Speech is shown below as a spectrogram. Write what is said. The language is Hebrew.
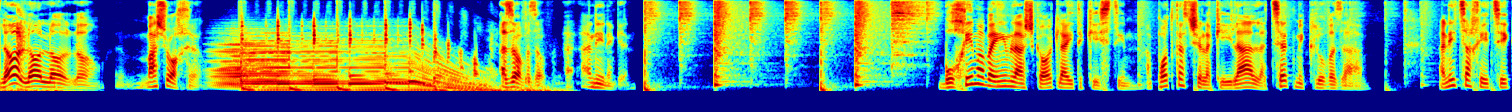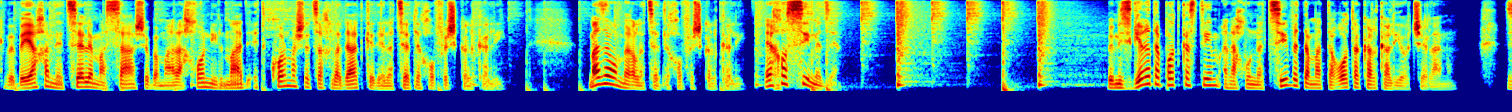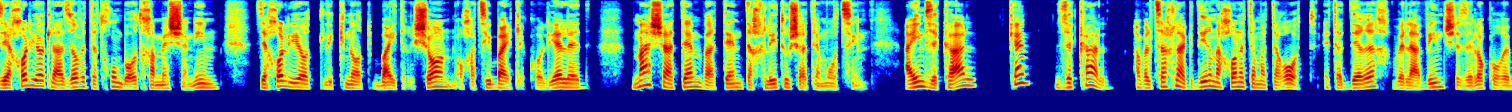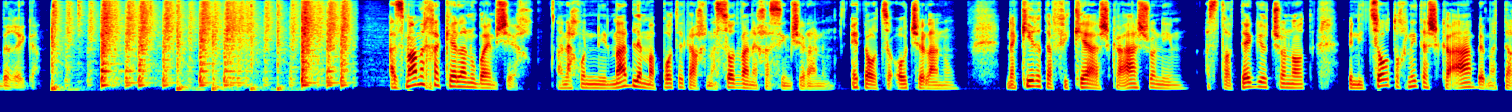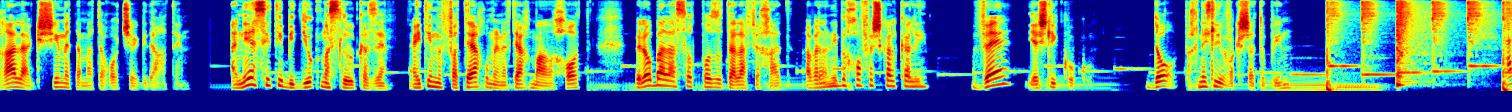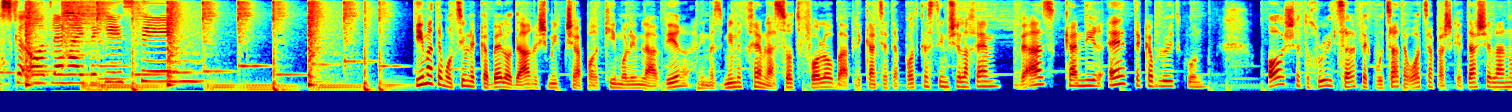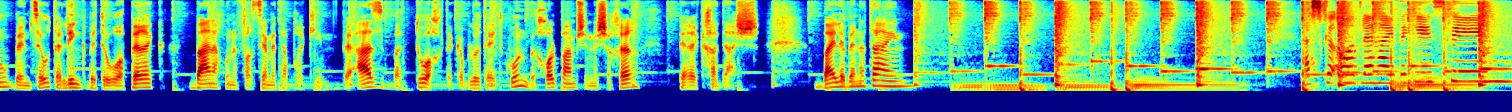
לא, לא, לא, לא, משהו אחר. עזוב, עזוב, אני אנגן. ברוכים הבאים להשקעות להייטקיסטים, הפודקאסט של הקהילה לצאת מכלוב הזהב. אני צחי איציק וביחד נצא למסע שבמהלכו נלמד את כל מה שצריך לדעת כדי לצאת לחופש כלכלי. מה זה אומר לצאת לחופש כלכלי? איך עושים את זה? במסגרת הפודקאסטים אנחנו נציב את המטרות הכלכליות שלנו. זה יכול להיות לעזוב את התחום בעוד חמש שנים, זה יכול להיות לקנות בית ראשון או חצי בית לכל ילד, מה שאתם ואתן תחליטו שאתם רוצים. האם זה קל? כן, זה קל, אבל צריך להגדיר נכון את המטרות, את הדרך ולהבין שזה לא קורה ברגע. אז מה מחכה לנו בהמשך? אנחנו נלמד למפות את ההכנסות והנכסים שלנו, את ההוצאות שלנו, נכיר את אפיקי ההשקעה השונים, אסטרטגיות שונות, וניצור תוכנית השקעה במטרה להגשים את המטרות שהגדרתם. אני עשיתי בדיוק מסלול כזה, הייתי מפתח ומנתח מערכות, ולא בא לעשות פוזות על אף אחד, אבל אני בחופש כלכלי. ויש לי קוקו. דור, תכניס לי בבקשה תופים. השקעות להייטקיסטים אם אתם רוצים לקבל הודעה רשמית כשהפרקים עולים לאוויר, אני מזמין אתכם לעשות פולו באפליקציית הפודקאסטים שלכם, ואז כנראה תקבלו עדכון. או שתוכלו להצטרף לקבוצת הוואטסאפ השקטה שלנו באמצעות הלינק בתיאור הפרק, בה אנחנו נפרסם את הפרקים, ואז בטוח תקבלו את העדכון בכל פעם שנשחרר פרק חדש. ביי לבינתיים. השקעות להייטקיסטים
